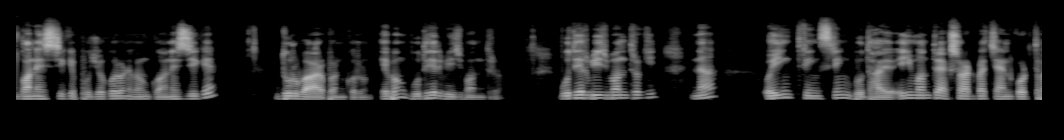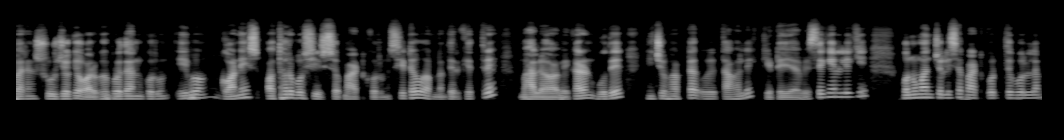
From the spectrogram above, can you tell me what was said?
গণেশজিকে পুজো করুন এবং গণেশজিকে দূর্বা অর্পণ করুন এবং বুধের বীজ মন্ত্র। বুধের বীজ মন্ত্র কি? না ঐং ত্রিং শ্রিং বুধায় এই মন্ত্র একশো আটবার চ্যান্ট করতে পারেন। সূর্যকে অর্ঘ্য প্রদান করুন এবং গণেশ অথর্ব শীর্ষ পাঠ করুন। সেটাও আপনাদের ক্ষেত্রে ভালো হবে। কারণ বুধের নিচু ভাবটা তাহলে কেটে যাবে। সেকেন্ডলি কি হনুমান চল্লিশা পাঠ করতে বললাম।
